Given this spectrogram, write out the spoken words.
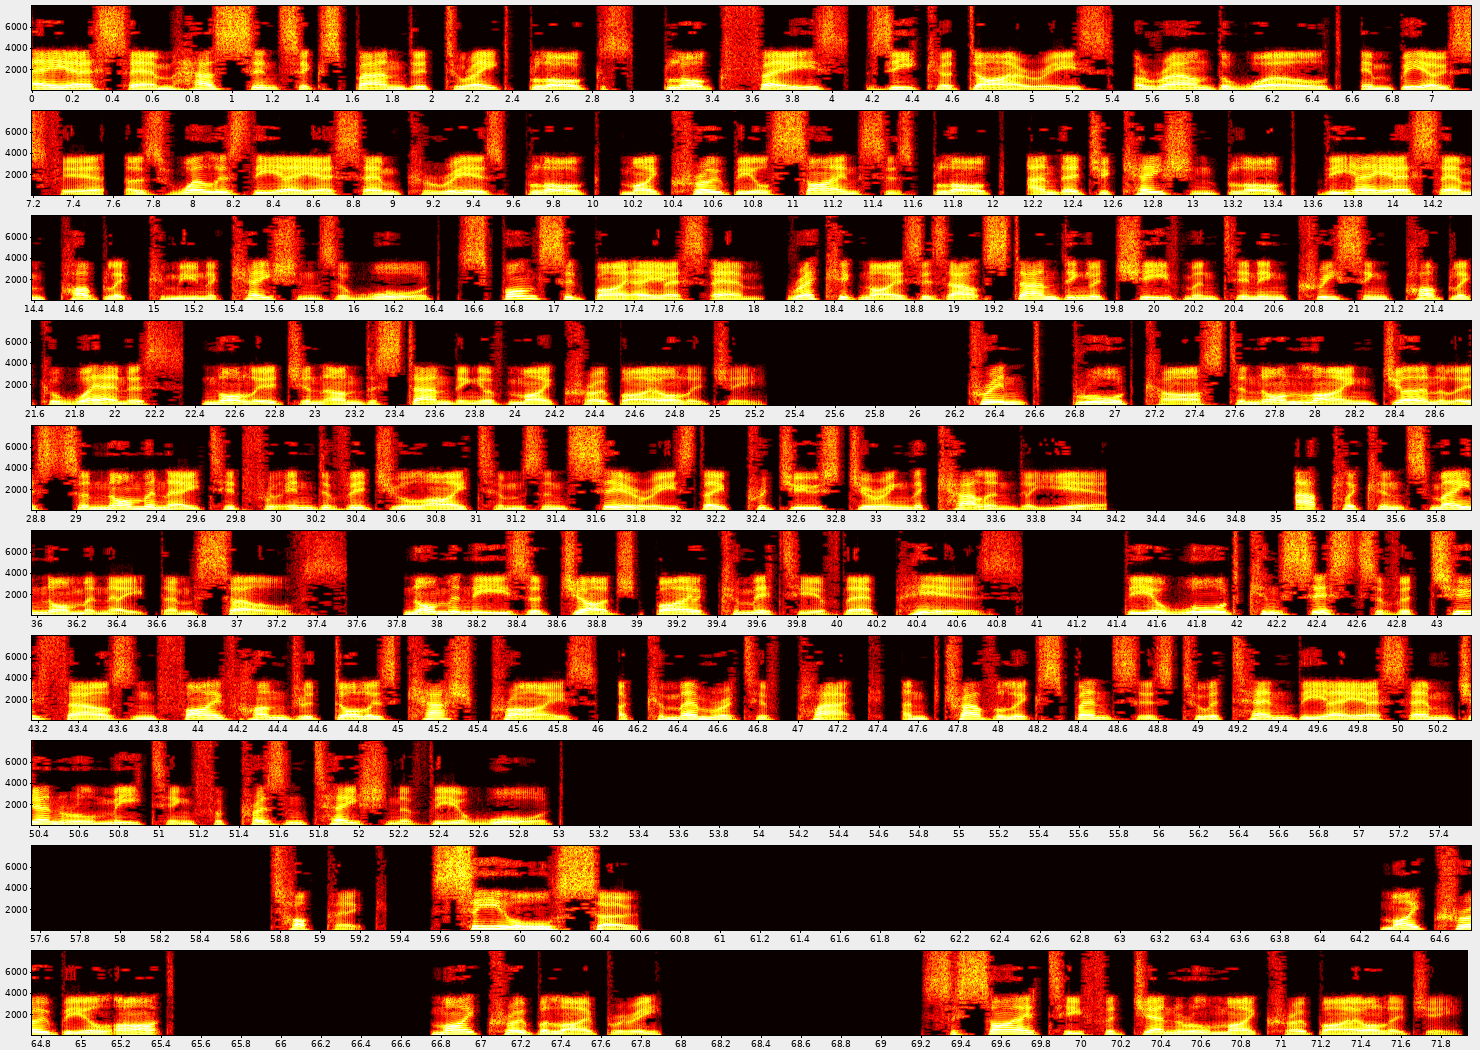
ASM has since expanded to eight blogs, Blog Phase, Zika Diaries, Around the World, mBiosphere, as well as the ASM Careers blog, Microbial Sciences blog, and Education blog. The ASM Public Communications Award, sponsored by ASM, recognizes outstanding achievement in increasing public awareness, knowledge and understanding of microbiology. Print, broadcast and online journalists are nominated for individual items and series they produce during the calendar year. Applicants may nominate themselves. Nominees are judged by a committee of their peers. The award consists of a $2,500 cash prize, a commemorative plaque, and travel expenses to attend the ASM General Meeting for presentation of the award. Topic. See also Microbial art MicrobeLibrary Society for General Microbiology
